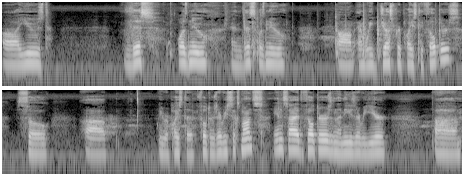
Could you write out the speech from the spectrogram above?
Uh, used this was new and this was new um, and we just replaced the filters so uh, we replace the filters every six months inside the filters and then these every year. Um,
